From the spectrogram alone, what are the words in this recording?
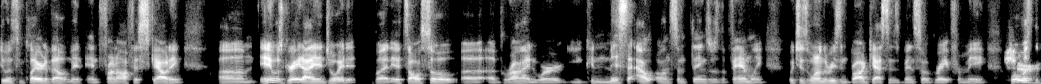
doing some player development and front office scouting, um, and it was great. I enjoyed it but it's also a, a, grind where you can miss out on some things with the family, which is one of the reasons broadcasting has been so great for me. Sure. What was the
